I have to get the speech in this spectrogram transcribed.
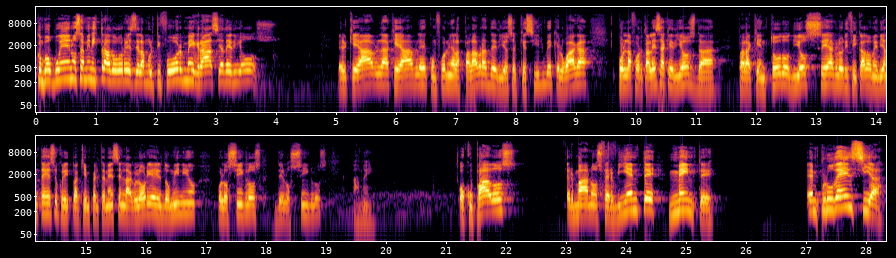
como buenos administradores de la multiforme gracia de Dios. El que habla, que hable conforme a las palabras de Dios. El que sirve, que lo haga por la fortaleza que Dios da, para que en todo Dios sea glorificado mediante Jesucristo, a quien pertenecen la gloria y el dominio por los siglos de los siglos. Amén. Ocupados, hermanos, fervientemente, en prudencia,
